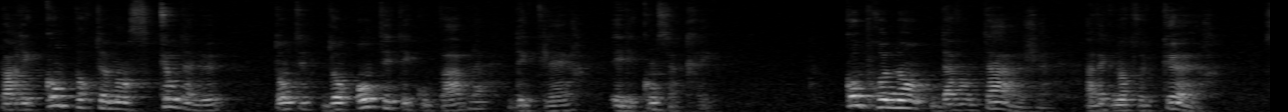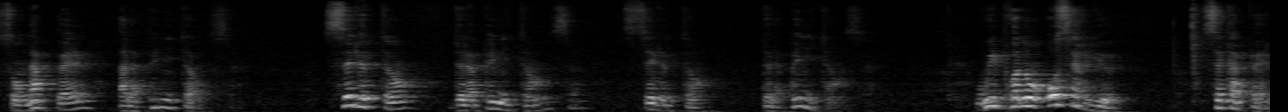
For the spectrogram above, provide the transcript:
par les comportements scandaleux dont, ont été coupables des clercs et des consacrés? Comprenons davantage avec notre cœur son appel à la pénitence. C'est le temps de la pénitence, c'est le temps de la pénitence. Oui, prenons au sérieux cet appel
